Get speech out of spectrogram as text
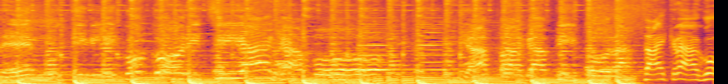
Θεέ μου τι γλυκό κορίτσι αγαπώ. Κι απ' αγάπη τώρα θα εκραγώ.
